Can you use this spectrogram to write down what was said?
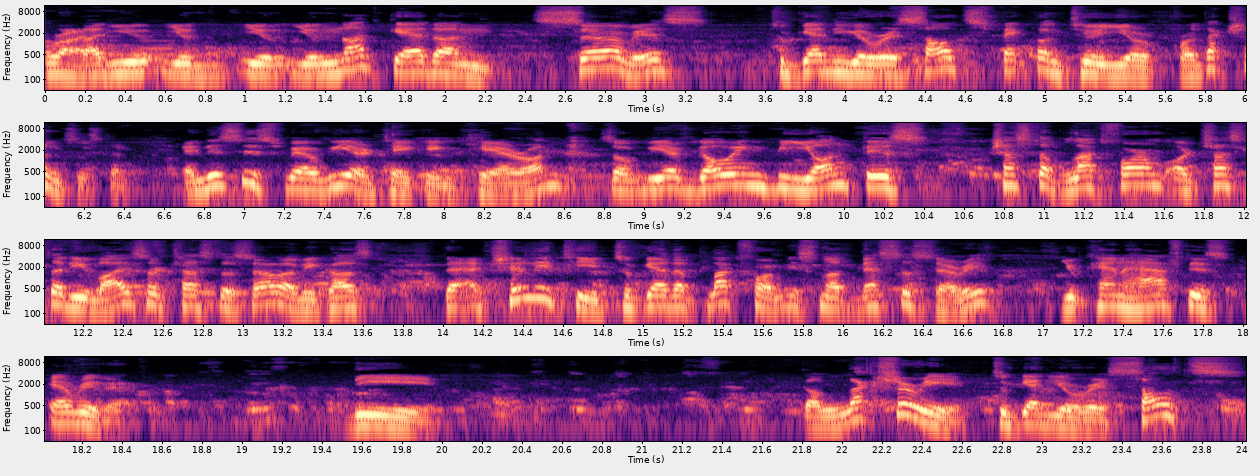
Right. But you, you, you, you not get a service to get your results back onto your production system. And this is where we are taking care on. So we are going beyond this just a platform or just a device or just a server because the agility to get a platform is not necessary. You can have this everywhere. The the luxury to get your results,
